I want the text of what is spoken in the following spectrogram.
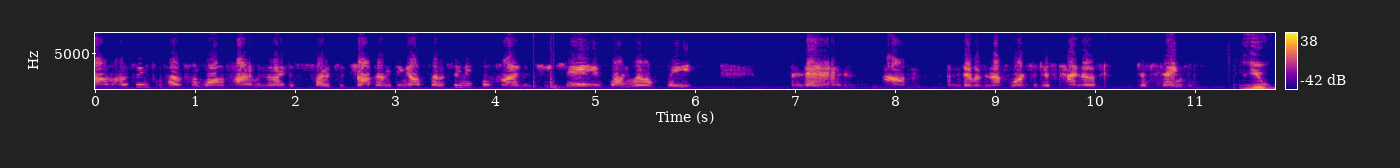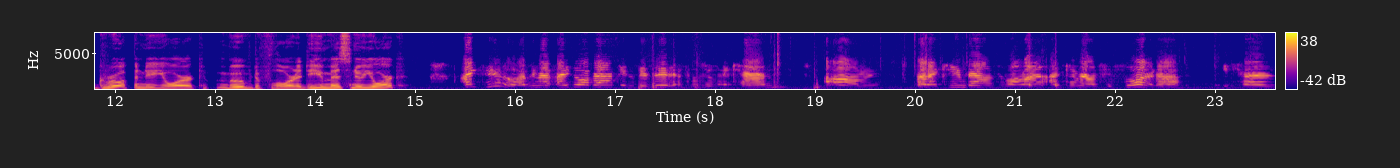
Um, I was singing full time for a long time, and then I just decided to drop everything else. So I was singing full time and teaching and selling real estate, and then um, there was enough work to just kind of just sing. You grew up in New York, moved to Florida. Do you miss New York? I do. I mean, I, I go back and visit as much as I can. Um, but I came down to Long I came down to Florida because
